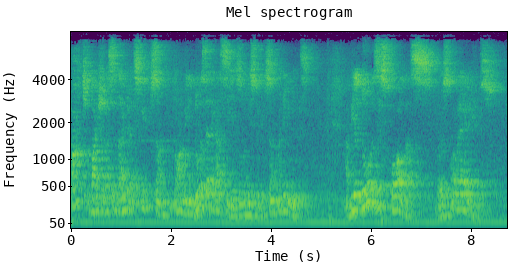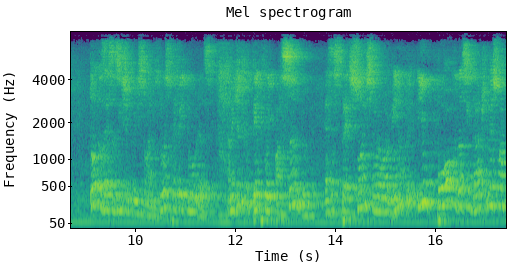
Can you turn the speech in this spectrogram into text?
parte baixa da cidade era Espírito Santo. Então havia duas delegacias, uma no Espírito Santo e uma de Minas. Havia duas escolas, dois colégios, todas essas instituições, duas prefeituras. À medida que o tempo foi passando, essas pressões foram havendo e o povo da cidade começou a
